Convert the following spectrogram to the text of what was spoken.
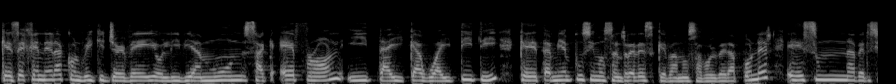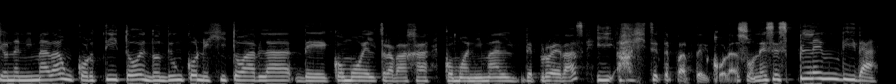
que se genera con Ricky Gervais, Olivia Moon, Zac Efron y Taika Waititi, que también pusimos en redes que vamos a volver a poner. Es una versión animada, un cortito, en donde un conejito habla de cómo él trabaja como animal de pruebas y, ay, se te parte el corazón, es espléndida.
